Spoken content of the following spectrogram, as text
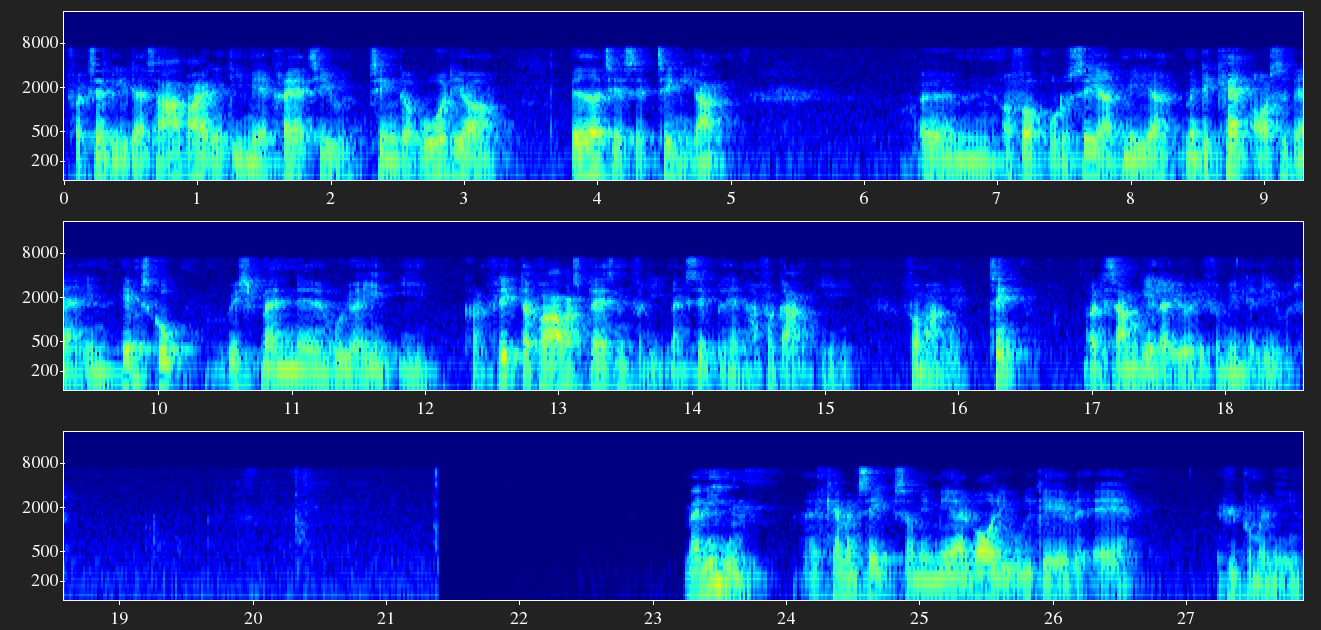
for eksempel i deres arbejde, de er mere kreative, tænker hurtigere, bedre til at sætte ting i gang øhm, og få produceret mere. Men det kan også være en hemsko, hvis man øh, ryger ind i konflikter på arbejdspladsen, fordi man simpelthen har for gang i for mange ting. Og det samme gælder jo i familielivet. Manien øh, kan man se som en mere alvorlig udgave af hypomanien.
